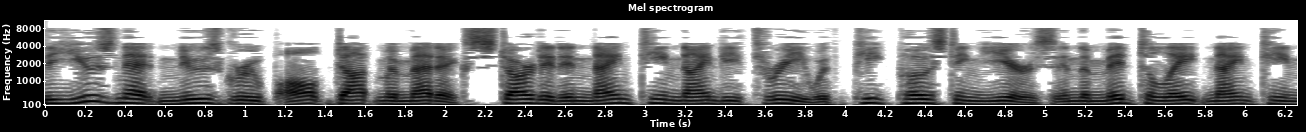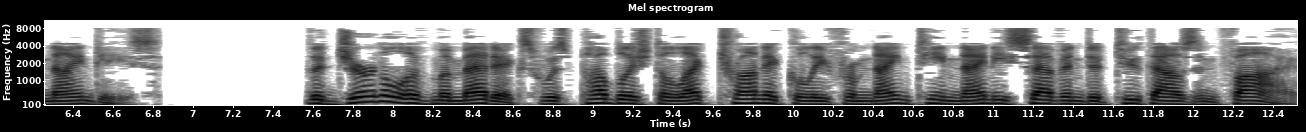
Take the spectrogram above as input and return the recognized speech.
The Usenet newsgroup Alt.memetics started in 1993 with peak posting years in the mid to late 1990s. The Journal of Memetics was published electronically from 1997 to 2005.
